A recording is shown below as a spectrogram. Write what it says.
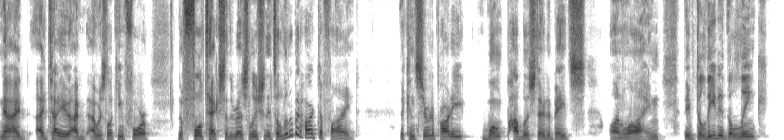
Now, I, I tell you, I, I was looking for the full text of the resolution. It's a little bit hard to find. The Conservative Party won't publish their debates online. They've deleted the link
